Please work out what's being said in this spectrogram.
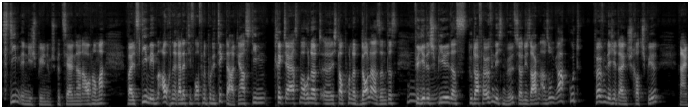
Steam-Indie-Spielen im Speziellen dann auch nochmal. Weil Steam eben auch eine relativ offene Politik da hat. Ja, Steam kriegt ja erstmal 100, äh, ich glaube 100 Dollar sind es für jedes Spiel, das du da veröffentlichen willst. Ja, die sagen also, ja gut, veröffentliche dein Schrottspiel. Nein,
